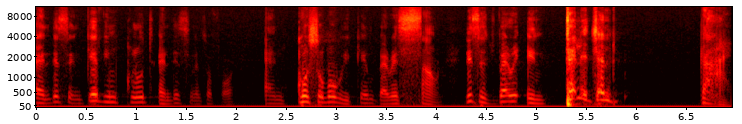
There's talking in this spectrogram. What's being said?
and this and gave him clothes and this and so forth. And Kosovo became very sound. This is very intelligent guy.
